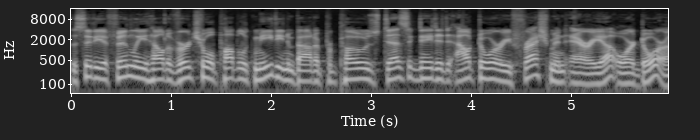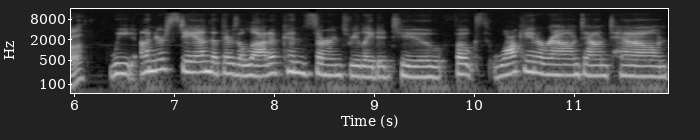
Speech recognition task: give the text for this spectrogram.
The city of Findlay held a virtual public meeting about a proposed designated outdoor refreshment area, or DORA. We understand that there's a lot of concerns related to folks walking around downtown,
